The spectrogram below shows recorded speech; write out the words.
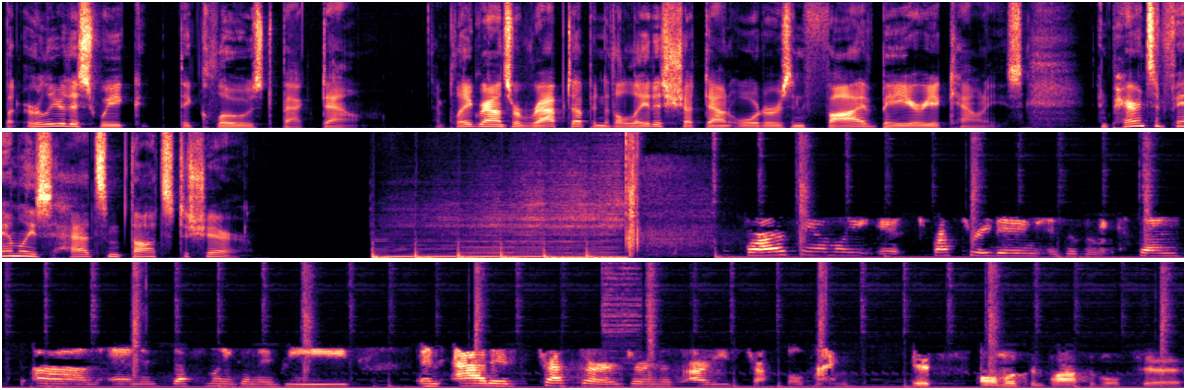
But earlier this week, they closed back down. And playgrounds were wrapped up into the latest shutdown orders in five Bay Area counties. And parents and families had some thoughts to share. For our family, it's frustrating. It doesn't make sense, um, and it's definitely going to be an added stressor during this already stressful time. It's almost impossible to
